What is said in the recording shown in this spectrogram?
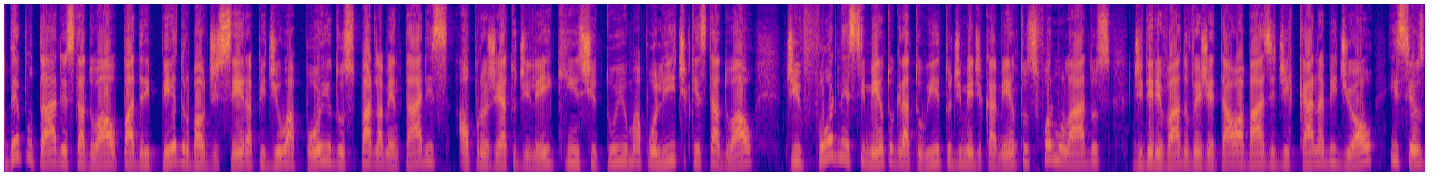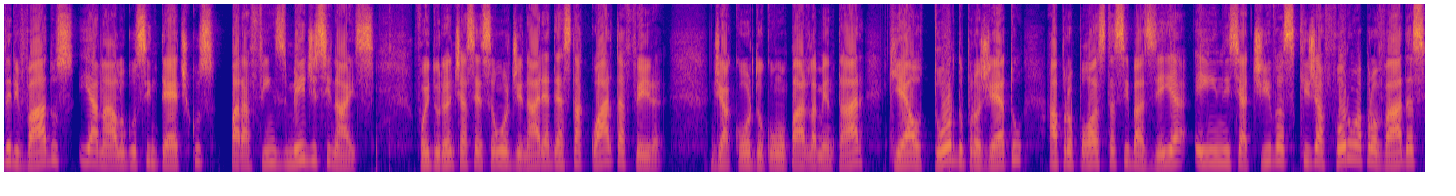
O deputado estadual Padre Pedro Baldiceira pediu apoio dos parlamentares ao projeto de lei que institui uma política estadual de fornecimento gratuito de medicamentos formulados de derivado vegetal à base de canabidiol e seus derivados e análogos sintéticos para fins medicinais. Foi durante a sessão ordinária desta quarta-feira. De acordo com o parlamentar, que é autor do projeto, a proposta se baseia em iniciativas que já foram aprovadas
